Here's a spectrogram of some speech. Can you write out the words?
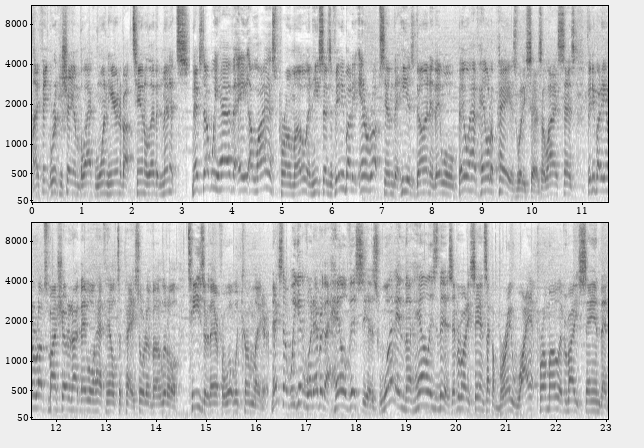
I think Ricochet and Black won here in about 10, 11 minutes. Next up, we have a Elias promo, and he says if anybody interrupts him, that he is done, and they will they will have hell to pay, is what he says. Elias says, if anybody interrupts interrupts my show tonight, they will have hell to pay. Sort of a little teaser there for what would come later. Next up, we get whatever the hell this is. What in the hell is this? Everybody's saying it's like a Bray Wyatt promo. Everybody's saying that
